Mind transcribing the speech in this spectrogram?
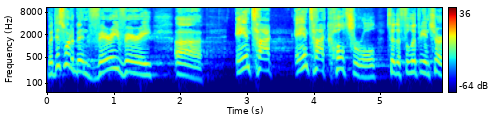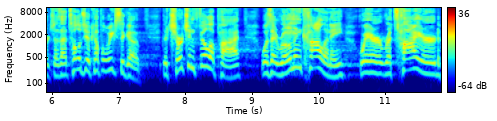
But this would have been very, very uh, anti anti-cultural to the Philippian church. As I told you a couple weeks ago, the church in Philippi was a Roman colony where retired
